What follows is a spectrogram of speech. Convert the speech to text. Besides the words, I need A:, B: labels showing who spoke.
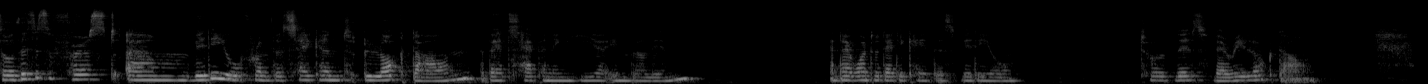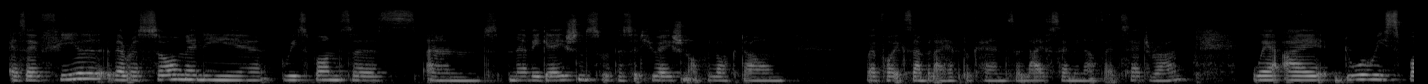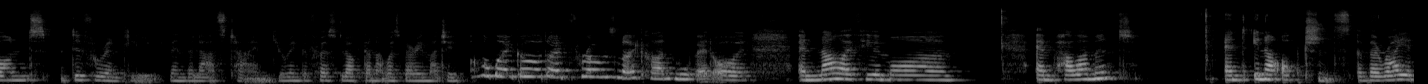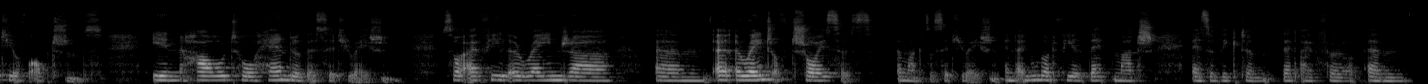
A: So this is the first um, video from the second lockdown that's happening here in Berlin. And I want to dedicate this video to this very lockdown. As I feel there are so many responses and navigations with the situation of a lockdown, where for example I have to cancel live seminars, etc where I do respond differently than the last time. During the first lockdown, I was very much in, oh my God, I'm frozen, I can't move at all. And now I feel more empowerment and inner options, a variety of options in how to handle the situation. So I feel a range, uh, um, a, a range of choices amongst the situation, and I do not feel that much as a victim that I felt, um,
